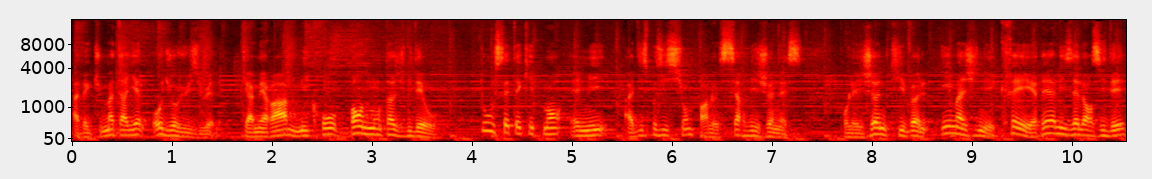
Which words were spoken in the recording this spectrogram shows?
avec du matériel audiovisuel, caméra, micro, bande montage vidéo. Tout cet équipement est mis à disposition par le service jeunesse. Pour les jeunes qui veulent imaginer, créer et réaliser leurs idées,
